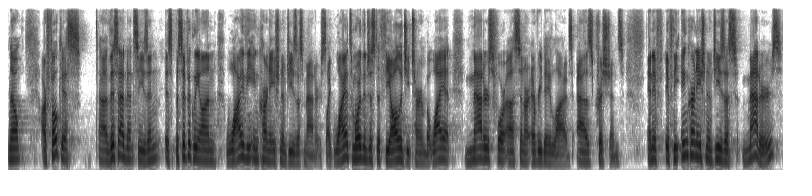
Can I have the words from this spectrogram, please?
Now, our focus uh, this Advent season is specifically on why the incarnation of Jesus matters. Like why it's more than just a theology term, but why it matters for us in our everyday lives as Christians. And if, if the incarnation of Jesus matters,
